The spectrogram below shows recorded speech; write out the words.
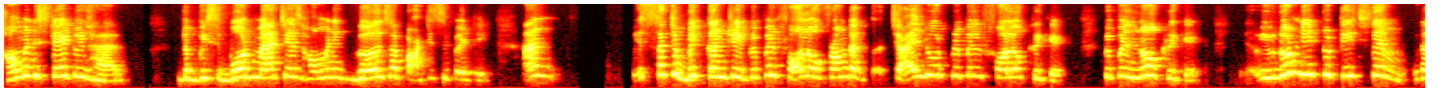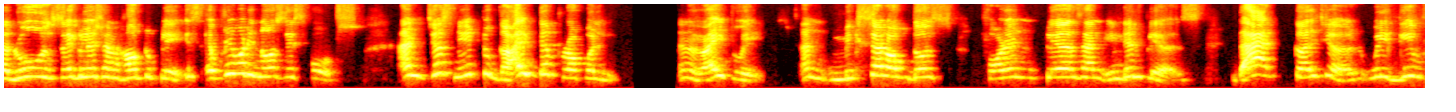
how many state we have, the board matches, how many girls are participating. And it's such a big country. People follow from the childhood, people follow cricket. People know cricket. You don't need to teach them the rules, regulation, how to play. It's everybody knows these sports and just need to guide them properly in the right way. And mixture of those foreign players and Indian players. That culture will give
